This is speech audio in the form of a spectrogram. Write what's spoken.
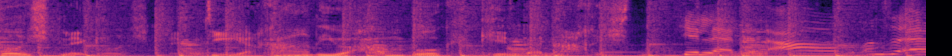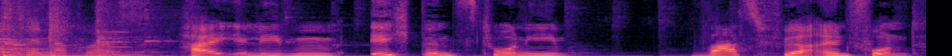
Durchblick. Die Radio Hamburg Kindernachrichten. Hier lernen auch unsere Eltern noch was. Hi ihr Lieben, ich bin's Toni. Was für ein Fund.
